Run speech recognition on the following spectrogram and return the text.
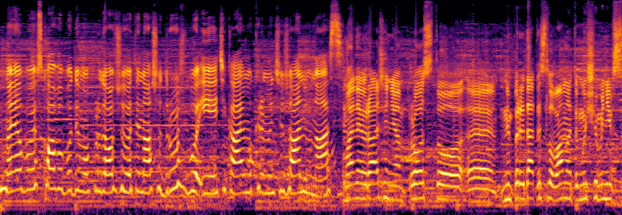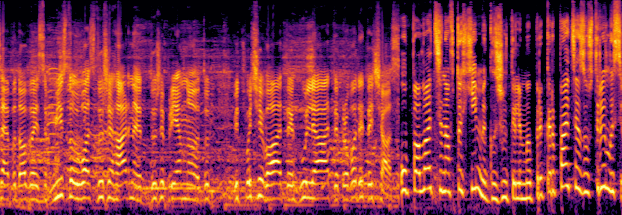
Ми обов'язково будемо продовжувати нашу дружбу і чекаємо кременчужан у нас. У мене враження просто е, не передати словами, тому що мені все подобається. Місто у вас дуже гарне, дуже приємно тут відпочивати, гуляти, проводити час. У палаці «Нафтохімік» з жителями Прикарпаття зустрілись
